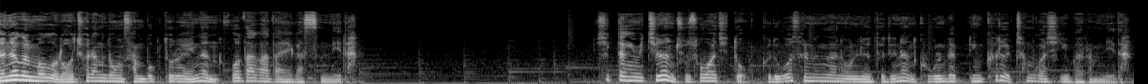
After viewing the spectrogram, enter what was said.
저녁을 먹으러 초량동 삼복도로에 있는 오다가다에 갔습니다. 식당의 위치는 주소와 지도 그리고 설명란에 올려드리는 구글맵 링크를 참고하시기 바랍니다.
